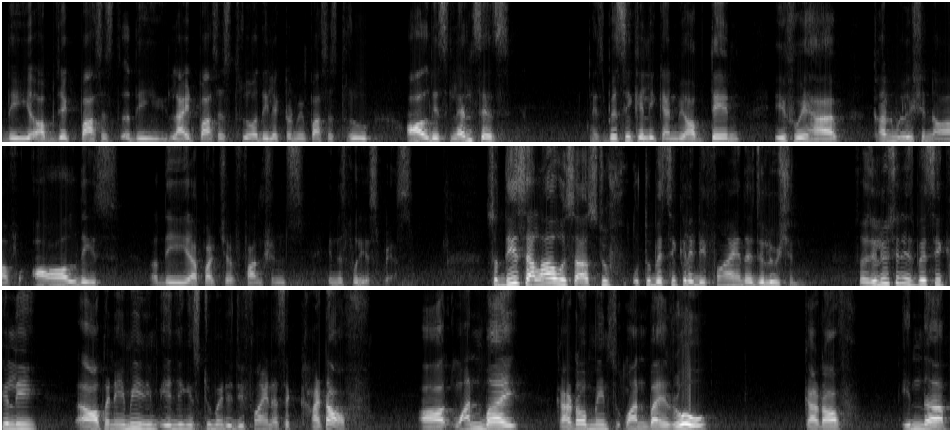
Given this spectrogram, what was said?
the object passes the light passes through or the electron beam passes through all these lenses is basically can be obtained if we have convolution of all these uh, the aperture functions in this Fourier space. So, this allows us to, to basically define the resolution. So, resolution is basically uh, of an imaging instrument is defined as a cutoff or 1 by cutoff means 1 by rho cutoff in the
